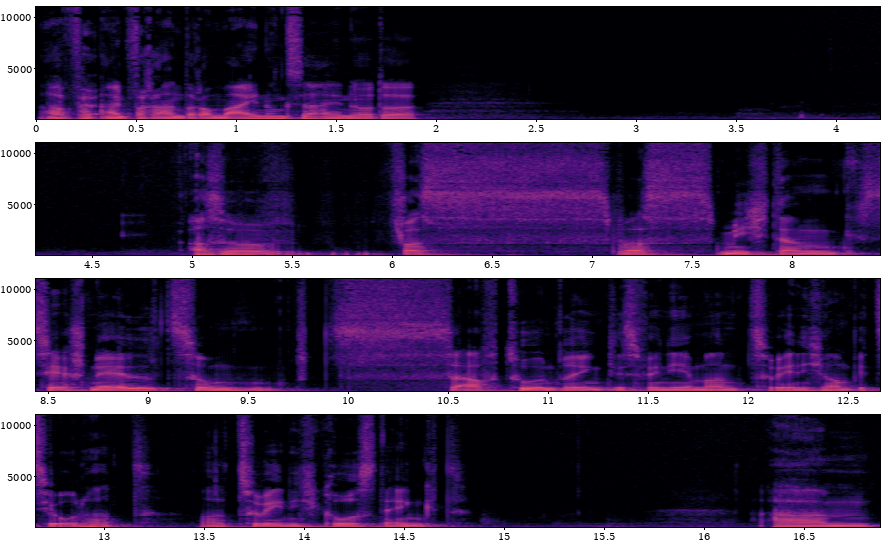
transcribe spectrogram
Einfach anderer Meinung sein oder? Also was, was mich dann sehr schnell zum, auf Touren bringt, ist, wenn jemand zu wenig Ambition hat oder zu wenig groß denkt. Ähm,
